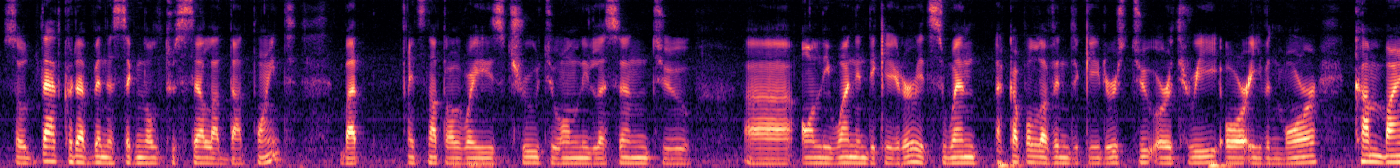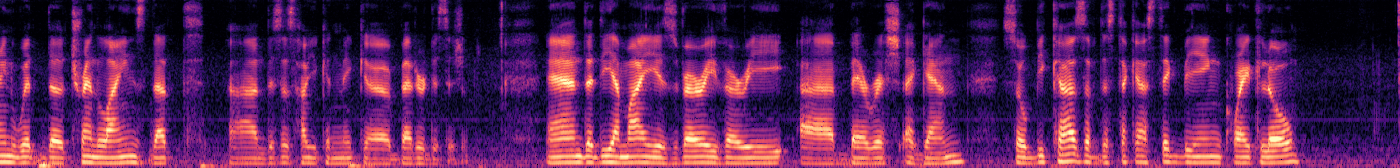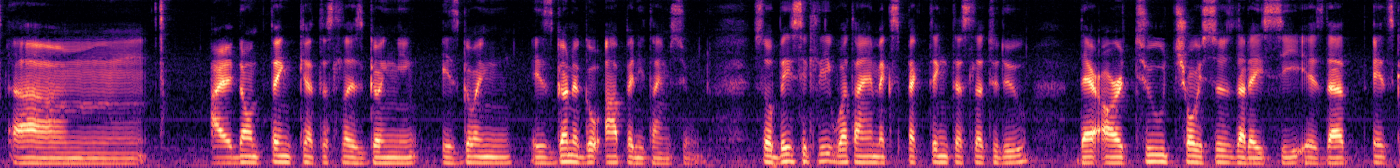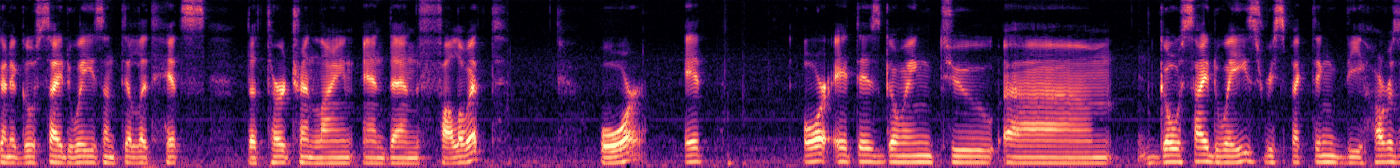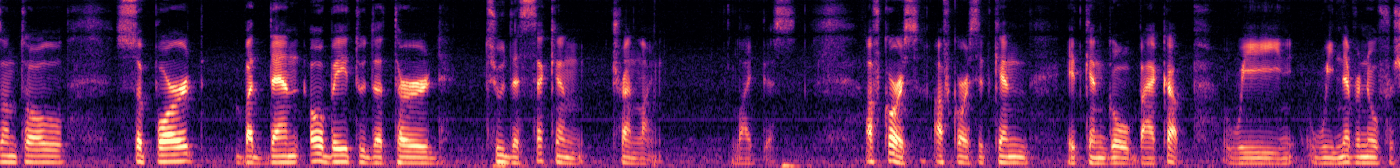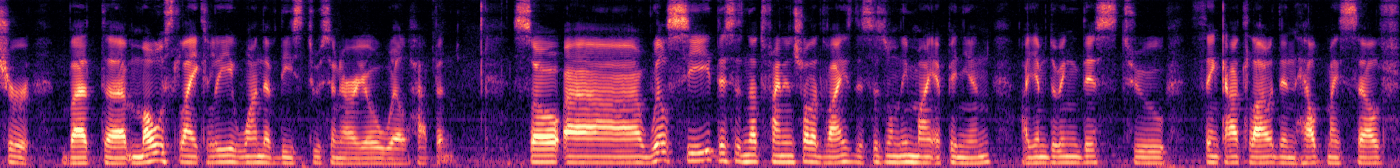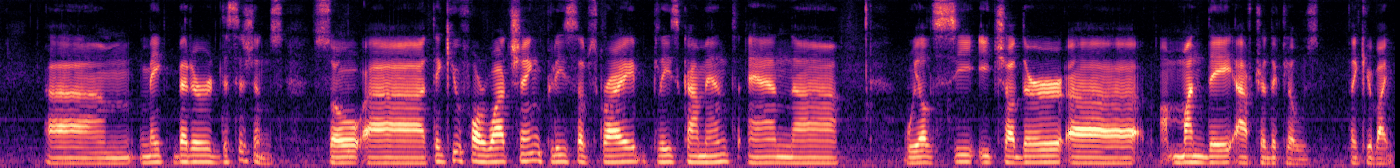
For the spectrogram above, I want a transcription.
So that could have been a signal to sell at that point. But it's not always true to only listen to uh, only one indicator. It's when a couple of indicators, two or three or even more, combine with the trend lines that uh, this is how you can make a better decision and the DMI is very very uh, bearish again so because of the stochastic being quite low um, I don't think Tesla is going is going is gonna go up anytime soon. So basically what I am expecting Tesla to do there are two choices that I see is that it's gonna go sideways until it hits the third trend line and then follow it or it or it is going to um, go sideways respecting the horizontal support but then obey to the third to the second trend line like this of course of course it can it can go back up we we never know for sure but uh, most likely one of these two scenario will happen so uh, we'll see. This is not financial advice. This is only my opinion. I am doing this to think out loud and help myself um, make better decisions. So uh, thank you for watching. Please subscribe. Please comment. And uh, we'll see each other uh, Monday after the close. Thank you. Bye.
